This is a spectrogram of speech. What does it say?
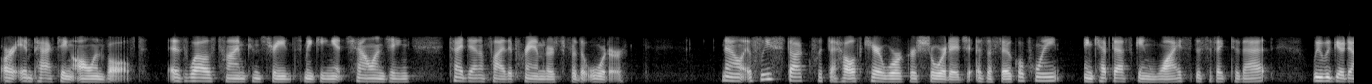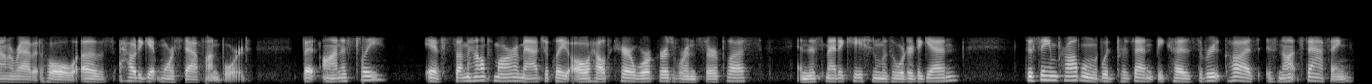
are impacting all involved, as well as time constraints making it challenging to identify the parameters for the order. Now, if we stuck with the healthcare worker shortage as a focal point and kept asking why specific to that, we would go down a rabbit hole of how to get more staff on board. But honestly, if somehow tomorrow magically all healthcare workers were in surplus and this medication was ordered again, the same problem would present because the root cause is not staffing,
